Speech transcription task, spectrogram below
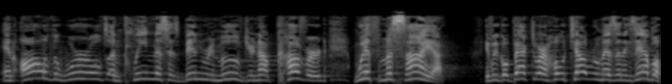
and all of the world's uncleanness has been removed. You're now covered with Messiah. If we go back to our hotel room as an example,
